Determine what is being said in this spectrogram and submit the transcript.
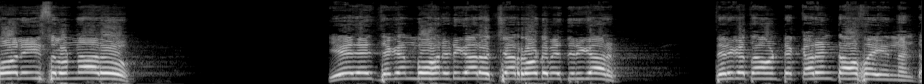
పోలీసులు ఉన్నారు ఏదైతే జగన్మోహన్ రెడ్డి గారు వచ్చారు రోడ్డు మీద తిరిగారు. తిరుగుతా ఉంటే కరెంట్ ఆఫ్ అయిందంట.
